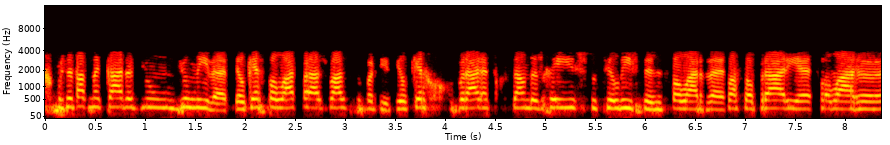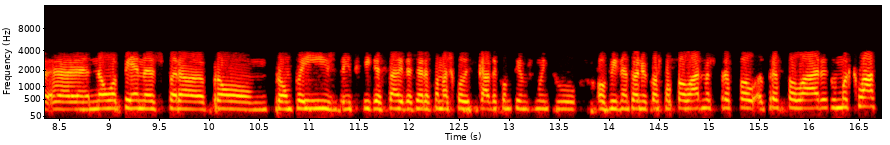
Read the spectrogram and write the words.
representado na cara de um, de um líder. Ele quer falar para as bases do partido. Ele quer recuperar a discussão das raízes socialistas, de falar da classe operária, falar uh, não apenas para, para, um, para um país da identificação e da geração mais qualificada, como temos muito ouvido António Costa falar, mas para, para falar de uma classe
